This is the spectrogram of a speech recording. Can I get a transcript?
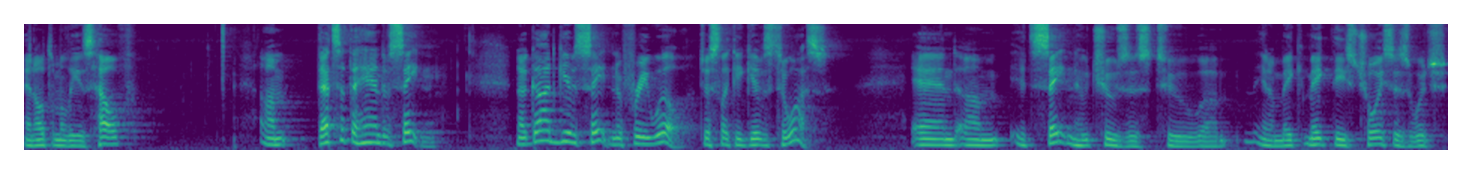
and ultimately his health. Um, that's at the hand of Satan. Now, God gives Satan a free will, just like He gives to us, and um, it's Satan who chooses to, um, you know, make make these choices which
